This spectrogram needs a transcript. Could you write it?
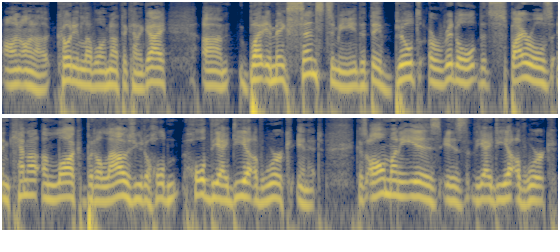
on, on a coding level, I'm not the kind of guy. Um, but it makes sense to me that they've built a riddle that spirals and cannot unlock, but allows you to hold, hold the idea of work in it. Because all money is, is the idea of work.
